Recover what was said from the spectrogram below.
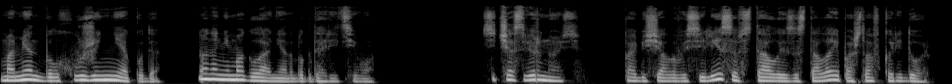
Момент был хуже некуда, но она не могла не отблагодарить его. «Сейчас вернусь», — пообещала Василиса, встала из-за стола и пошла в коридор.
